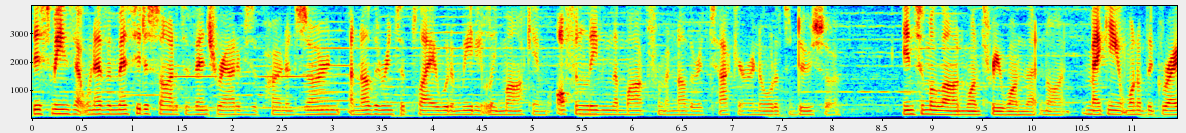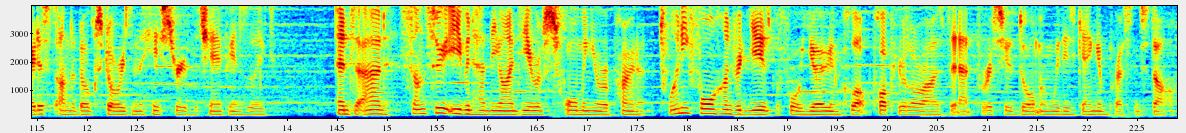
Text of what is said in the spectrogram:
This means that whenever Messi decided to venture out of his opponent's zone, another Inter player would immediately mark him, often leaving the mark from another attacker in order to do so. Inter Milan won 3 1 that night, making it one of the greatest underdog stories in the history of the Champions League. And to add, Sun Tzu even had the idea of swarming your opponent, 2400 years before Jurgen Klopp popularised it at Borussia Dortmund with his gegenpressing style.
